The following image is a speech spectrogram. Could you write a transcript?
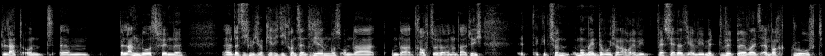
glatt und ähm, belanglos finde, äh, dass ich mich wirklich richtig konzentrieren muss, um da, um da drauf zu hören. Und natürlich, äh, da gibt schon Momente, wo ich dann auch irgendwie feststelle, dass ich irgendwie mitwippe, weil es einfach groovt.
